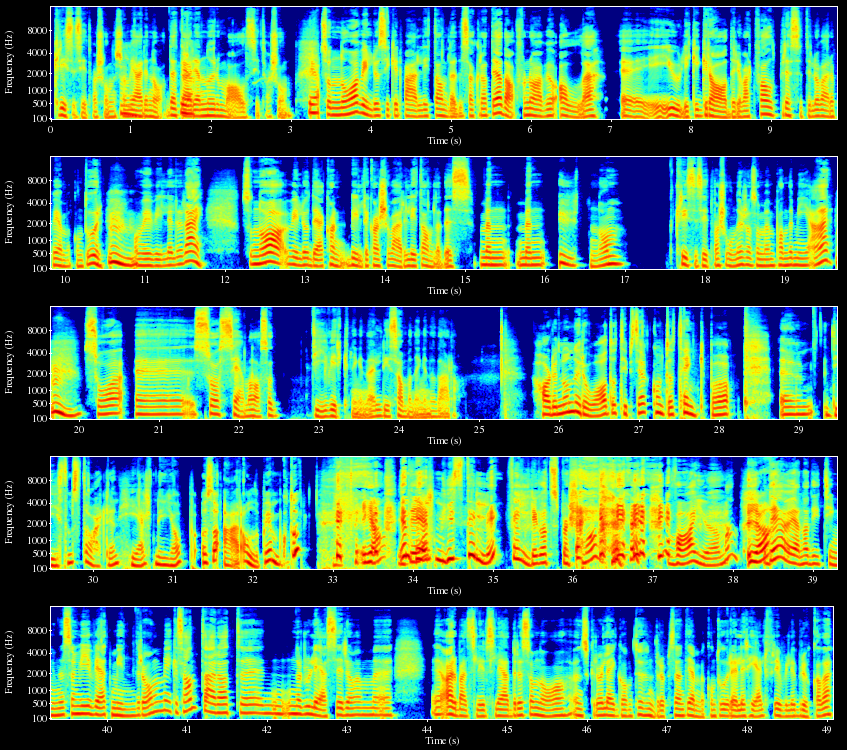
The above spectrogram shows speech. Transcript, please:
krisesituasjoner som vi Mm. er i nå. Dette Ja. er en normal situasjon. Ja. Så nå vil det jo sikkert være litt annerledes akkurat det, da, for nå er vi jo alle, eh, i ulike grader i hvert fall, presset til å være på hjemmekontor, Mm. om vi vil eller ei. Så nå vil jo det kan, bildet kanskje være litt annerledes, men, men utenom krisesituasjoner, sånn som en pandemi er, Mm. så, eh, så ser man altså de virkningene, eller de sammenhengene der, da. Har du noen råd og tips? Jeg kom til å tenke på eh, de som starter en helt ny jobb, og så er alle på hjemmekontor. Ja, En det helt ny stilling! Veldig godt spørsmål. Hva gjør man? Ja. Det er jo en av de tingene som vi vet mindre om, ikke sant, er at eh, når du leser om eh, arbeidslivsledere som nå ønsker å legge om til 100% hjemmekontor eller helt frivillig bruk av det,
